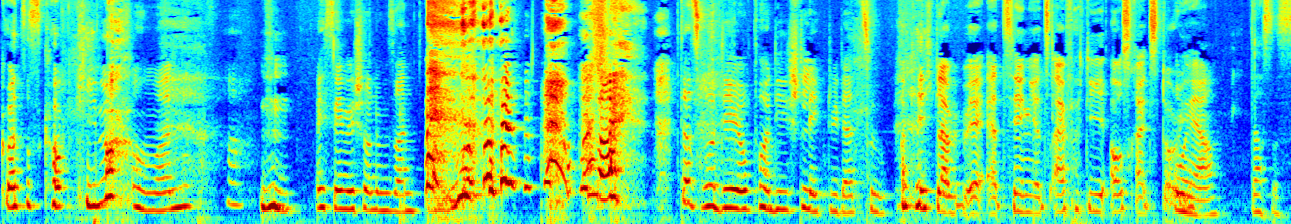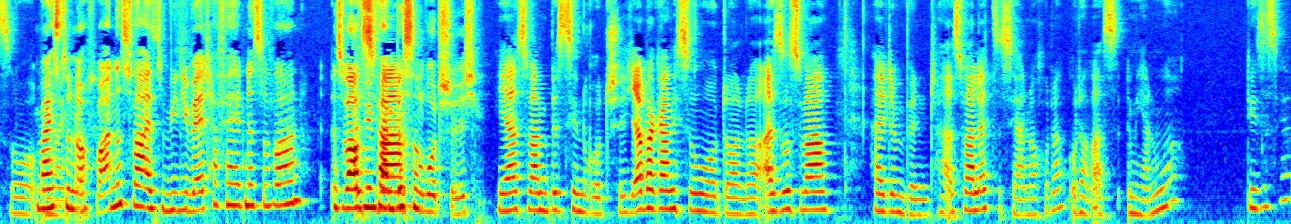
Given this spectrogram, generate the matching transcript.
Kurzes Kopfkino. Oh Mann. Ich sehe mich schon im Sand. Nein. Das Rodeo-Pony schlägt wieder zu. Okay, ich glaube, wir erzählen jetzt einfach die Ausreitstory. Oh ja, das ist so. oh Weißt du noch, Gott. wann es war? Also wie die Wetterverhältnisse waren? Es war auf Es jeden Fall ein war- bisschen rutschig. Ja, es war ein bisschen rutschig, aber gar nicht so dolle. Also es war halt im Winter. Es war letztes Jahr noch, oder? Oder war es im Januar? Dieses Jahr?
